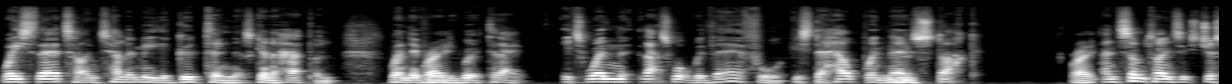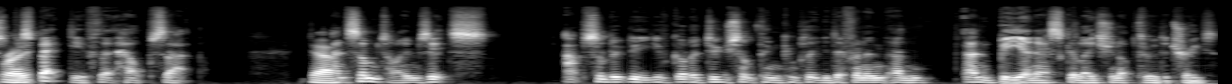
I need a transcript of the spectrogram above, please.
waste their time telling me the good thing that's going to happen when they've Right. already worked it out? It's when that's what we're there for. Is to help when they're mm. stuck. Right. And sometimes it's just Right. perspective that helps that. Yeah. And sometimes it's absolutely you've got to do something completely different and and, and be an escalation up through the trees.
